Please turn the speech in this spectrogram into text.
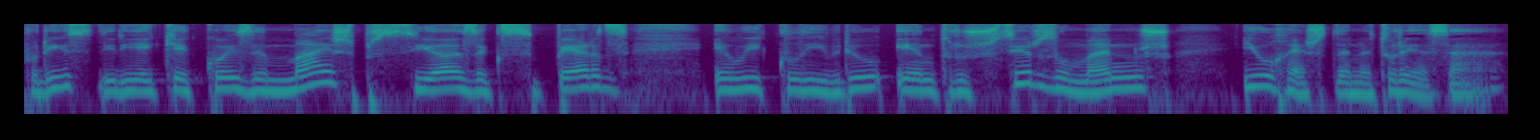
Por isso, diria que a coisa mais preciosa que se perde é o equilíbrio entre os seres humanos e o resto da natureza.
